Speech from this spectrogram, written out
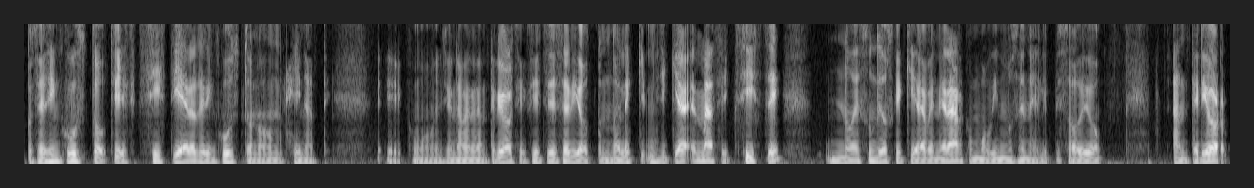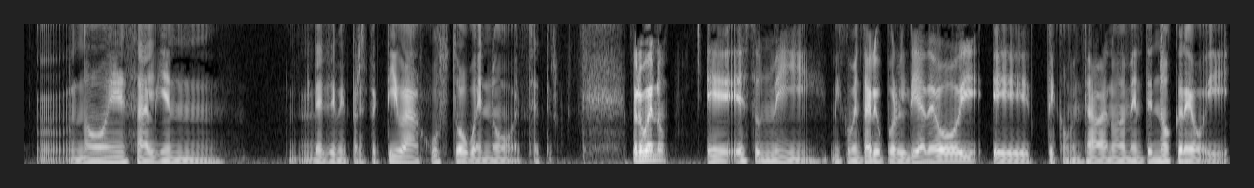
pues es injusto, si existiera sería injusto, ¿no? Imagínate, eh, como mencionaba en el anterior, si existe ese Dios, pues no le, ni siquiera, es más, si existe, no es un Dios que quiera venerar, como vimos en el episodio anterior, mm, no es alguien, desde mi perspectiva, justo, bueno, etcétera. Pero bueno, eh, esto es mi, mi, comentario por el día de hoy, eh, te comentaba nuevamente, no creo, y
